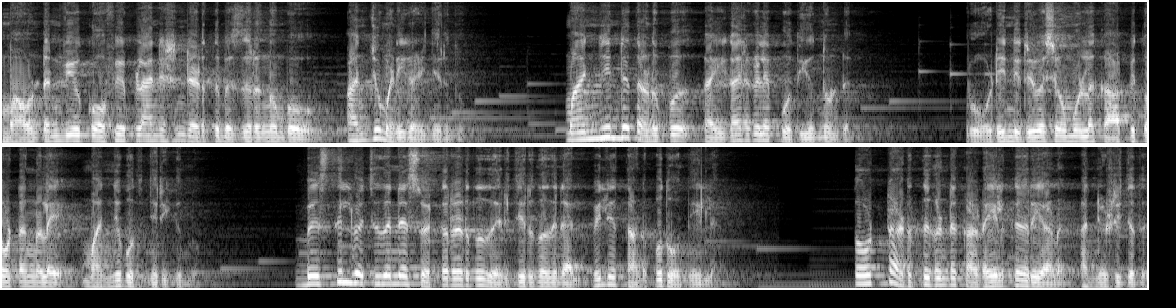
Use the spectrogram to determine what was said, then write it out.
മൗണ്ടൻ വ്യൂ കോഫി പ്ലാന്റേഷന്റെ അടുത്ത് ബസ് ഇറങ്ങുമ്പോൾ അഞ്ചു മണി കഴിഞ്ഞിരുന്നു. മഞ്ഞിന്റെ തണുപ്പ് കൈകാലുകളെ പൊതിയുന്നുണ്ട്. റോഡിന് ഇരുവശവുമുള്ള കാപ്പിത്തോട്ടങ്ങളെ മഞ്ഞ് പൊതിഞ്ഞിരിക്കുന്നു. ബസ്സിൽ വെച്ച് തന്നെ സ്വെറ്റർ എടുത്ത് ധരിച്ചിരുന്നതിനാൽ വലിയ തണുപ്പ് തോന്നിയില്ല. തൊട്ടടുത്ത് കണ്ട കടയിൽ കയറിയാണ് അന്വേഷിച്ചത്.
